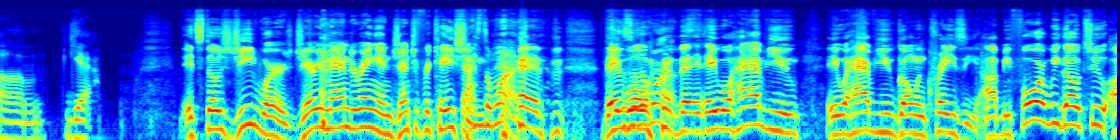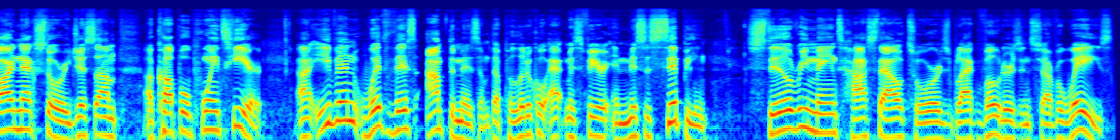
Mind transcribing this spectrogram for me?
Um, yeah. It's those G words, gerrymandering and gentrification. That's the one. they Those will the they, they will have you they will have you going crazy. Uh, before we go to our next story, just um a couple points here. Uh, even with this optimism, the political atmosphere in Mississippi still remains hostile towards black voters in several ways.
